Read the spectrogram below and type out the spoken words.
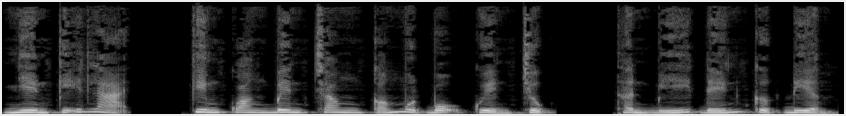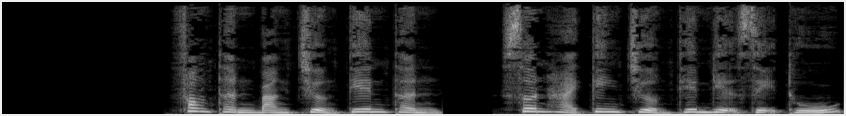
Nhìn kỹ lại, kim quang bên trong có một bộ quyển trục, thần bí đến cực điểm. Phong thần bảng trưởng tiên thần, sơn hải kinh trưởng thiên địa dị thú,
